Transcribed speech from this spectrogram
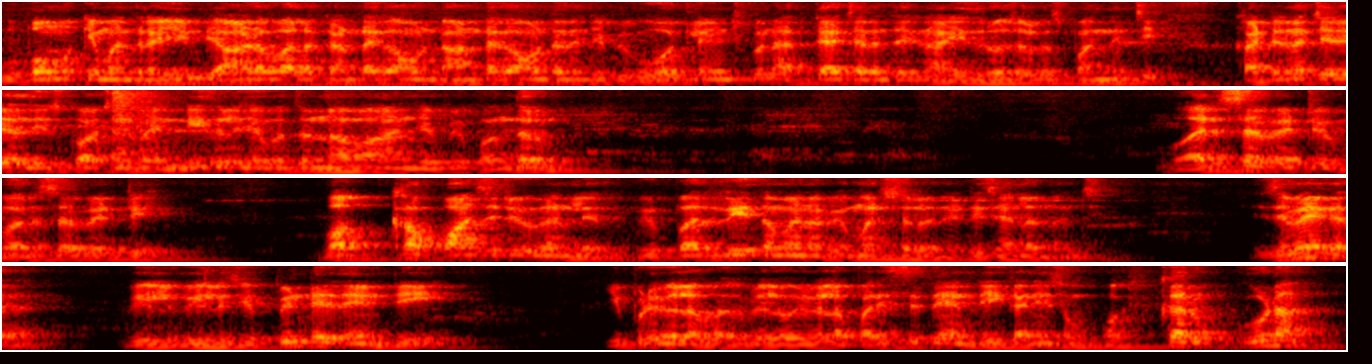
ఉప ముఖ్యమంత్రి అయ్యింది ఆడవాళ్ళకి అండగా ఉండ అండగా ఉంటారని చెప్పి ఓట్లు ఎంచుకొని అత్యాచారం జరిగిన ఐదు రోజులకు స్పందించి కఠిన చర్యలు తీసుకోవాల్సిన నీతులు చెబుతున్నావా అని చెప్పి కొందరు వరుస పెట్టి వరుస పెట్టి ఒక్క పాజిటివ్ కానీ లేదు. విపరీతమైన విమర్శలు నెటిజన్ల నుంచి. నిజమే కదా? వీళ్ళు వీళ్ళు చెప్పిండేదేంటి ఇప్పుడు వీళ్ళ వీళ్ళ వీళ్ళ పరిస్థితి ఏంటి? కనీసం ఒక్కరు కూడా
